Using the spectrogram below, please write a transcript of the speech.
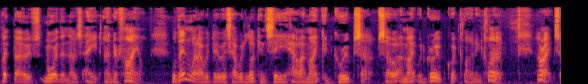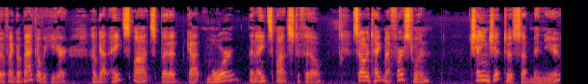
put those more than those eight under file. Well, then what I would do is I would look and see how I might could group some. So I might would group quick clone and clone. All right, so if I go back over here, I've got eight spots, but I've got more than eight spots to fill. So I would take my first one, change it to a submenu,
